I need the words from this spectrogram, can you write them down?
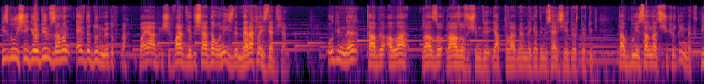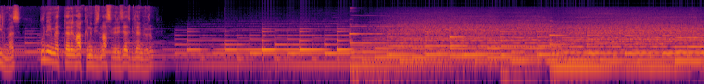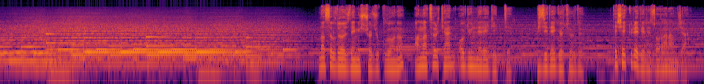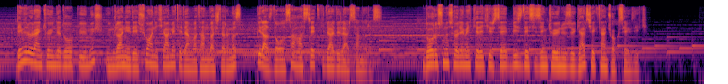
Biz bu ışığı gördüğümüz zaman evde durmuyorduk. Bak bayağı bir ışık var diye dışarıda onu izle, merakla izlerdik yani. O günler tabi Allah razı, razı olsun şimdi yaptılar memleketimiz her şeyi dört dörtlük. Tabi bu insanlar şükür kıymet bilmez. Bu nimetlerin hakkını biz nasıl vereceğiz bilemiyorum. Nasıl da özlemiş çocukluğunu anlatırken o günlere gitti. Bizi de götürdü. Teşekkür ederiz Orhan amca. Demirören köyünde doğup büyümüş, Ümraniye'de şu an ikamet eden vatandaşlarımız biraz da olsa hasret giderdiler sanırız. Doğrusunu söylemek gerekirse biz de sizin köyünüzü gerçekten çok sevdik.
